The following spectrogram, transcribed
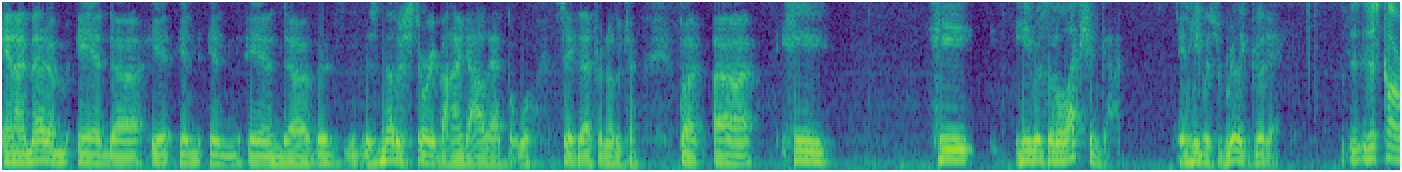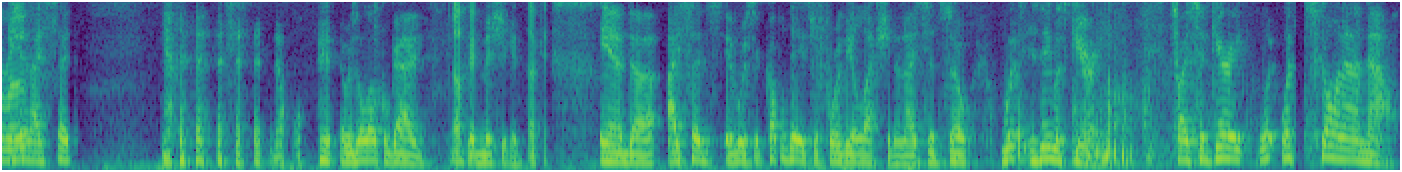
And I met him, and uh, in in and uh, there's there's another story behind how that, but we'll save that for another time. But uh, he he he was an election guy, and he was really good at. it. is is this Karl Rove? And I said, no, it was a local guy in, Okay. in Michigan. okay And uh, I said, it was a couple days before the election. And I said, so what, his name was Gary. So I said, Gary, what, what's going on now?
